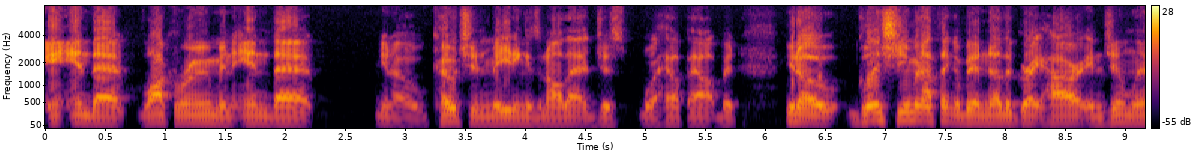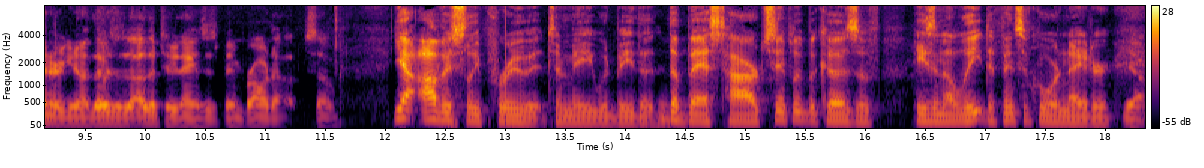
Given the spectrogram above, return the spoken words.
in, in, that locker room and in that, you know, coaching meetings and all that just will help out. But, you know, Glenn Schumann, I think, will be another great hire. And Jim Leonhard, you know, those are the other two names that's been brought up. So, yeah, obviously Pruitt to me would be the, mm-hmm. the best hire simply because of he's an elite defensive coordinator. Yeah.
